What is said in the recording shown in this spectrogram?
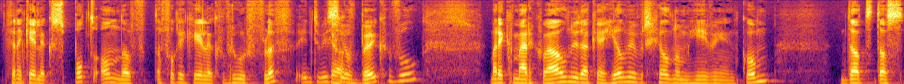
vind ik eigenlijk spot on. Dat, dat vond ik eigenlijk vroeger fluff, intuïtie Ja. of buikgevoel. Maar ik merk wel, nu dat ik in heel veel verschillende omgevingen kom, dat, dat is-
